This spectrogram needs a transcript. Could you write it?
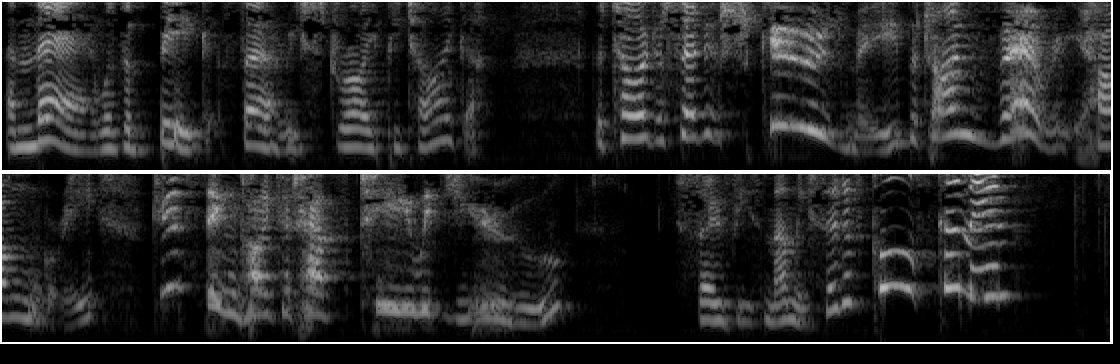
and there was a big furry stripy tiger. The tiger said, excuse me, but I'm very hungry. Do you think I could have tea with you? Sophie's mummy said, of course, come in.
